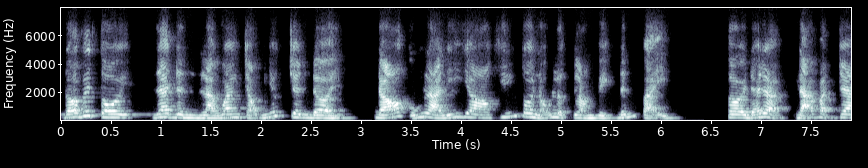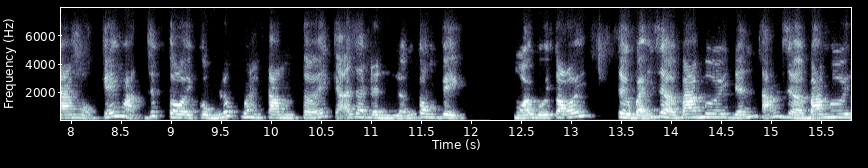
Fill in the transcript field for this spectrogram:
đối với tôi, gia đình là quan trọng nhất trên đời. Đó cũng là lý do khiến tôi nỗ lực làm việc đến vậy. Tôi đã đã vạch ra một kế hoạch giúp tôi cùng lúc quan tâm tới cả gia đình lẫn công việc. Mỗi buổi tối, từ 7 giờ 30 đến 8 giờ 30,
